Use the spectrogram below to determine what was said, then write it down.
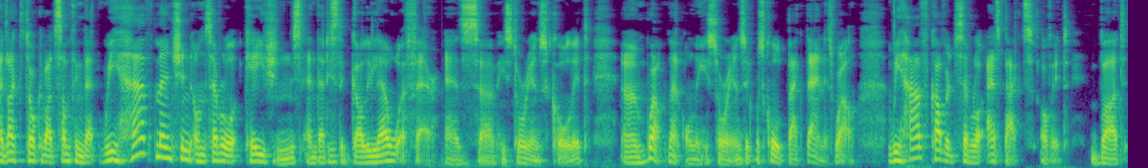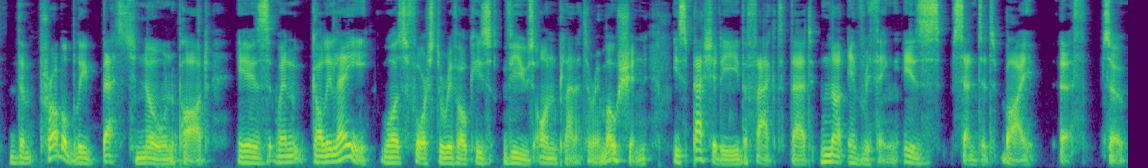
I'd like to talk about something that we have mentioned on several occasions, and that is the Galileo affair, as uh, historians call it. Um, well, not only historians, it was called back then as well. We have covered several aspects of it, but the probably best known part is when Galilei was forced to revoke his views on planetary motion, especially the fact that not everything is centered by Earth. So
